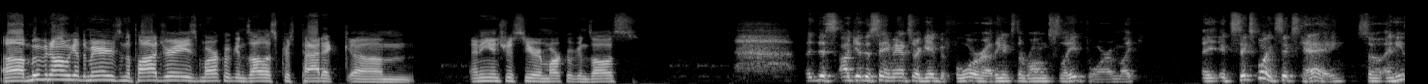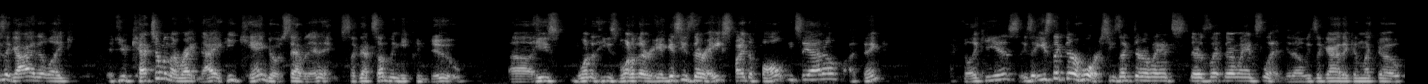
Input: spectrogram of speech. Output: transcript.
uh, moving on, we got the Mariners and the Padres. Marco Gonzalez, Chris Paddack. Um, any interest here in Marco Gonzalez? This I'll give the same answer I gave before. I think it's the wrong slate for him. Like it's six point six K. So and he's a guy that like if you catch him on the right night, he can go seven innings. Like that's something he can do. Uh, he's one of he's one of their I guess he's their ace by default in Seattle. I think. I feel like he is. He's, he's like their horse. He's like their Lance. There's their Lance Lynn. You know, he's a guy that can let go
